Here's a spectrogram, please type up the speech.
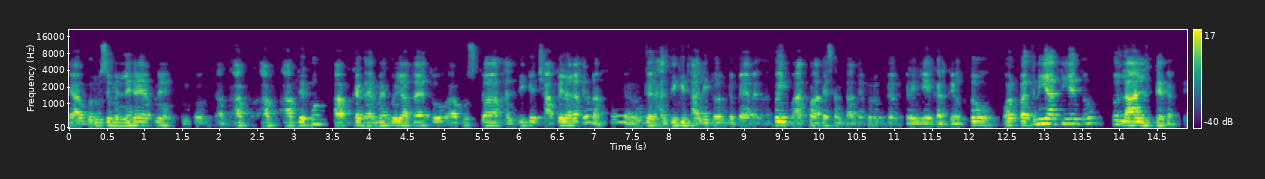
कि आप गुरु से मिलने गए अपने उनको अब आप आप आप देखो आपके घर में कोई आता है तो आप उसका हल्दी के छापे लगाते हो ना? हम्म। उनके हल्दी की थाली पे उनके पैर कोई महात्मा आते संत आते फिर उनके ये करते हो। तो और पत्नी आती है तो तो लाल से करते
